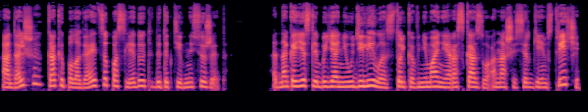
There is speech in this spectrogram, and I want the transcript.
А дальше, как и полагается, последует детективный сюжет. Однако, если бы я не уделила столько внимания рассказу о нашей с Сергеем встрече,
